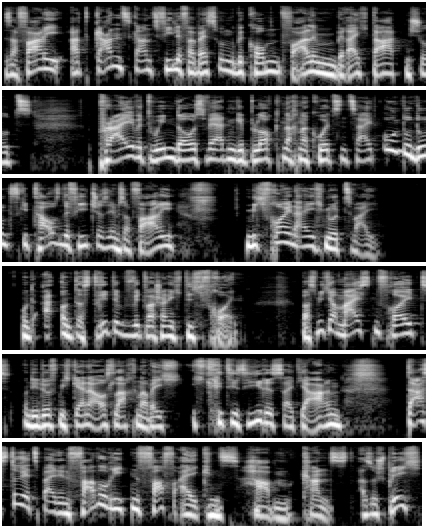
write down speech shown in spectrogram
Safari hat ganz, ganz viele Verbesserungen bekommen, vor allem im Bereich Datenschutz. Private Windows werden geblockt nach einer kurzen Zeit und, und, und. Es gibt tausende Features im Safari. Mich freuen eigentlich nur zwei. Und, und das dritte wird wahrscheinlich dich freuen. Was mich am meisten freut, und ihr dürft mich gerne auslachen, aber ich, ich kritisiere es seit Jahren, dass du jetzt bei den Favoriten Fav-Icons haben kannst. Also sprich,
